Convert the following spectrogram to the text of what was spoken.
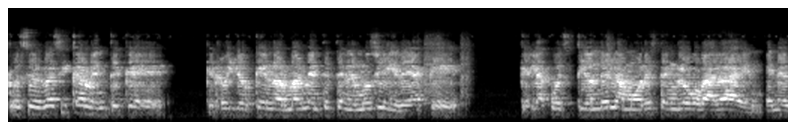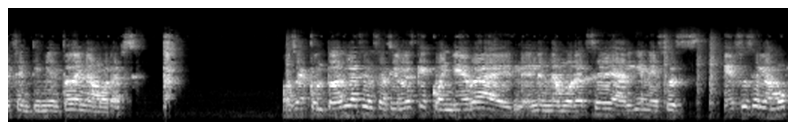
Pues es básicamente que creo yo que normalmente tenemos la idea que, que la cuestión del amor está englobada en, en el sentimiento de enamorarse. O sea, con todas las sensaciones que conlleva el, el enamorarse de alguien, eso es, eso es el amor.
